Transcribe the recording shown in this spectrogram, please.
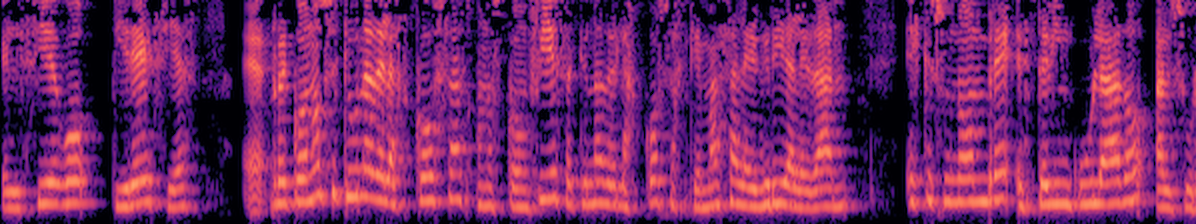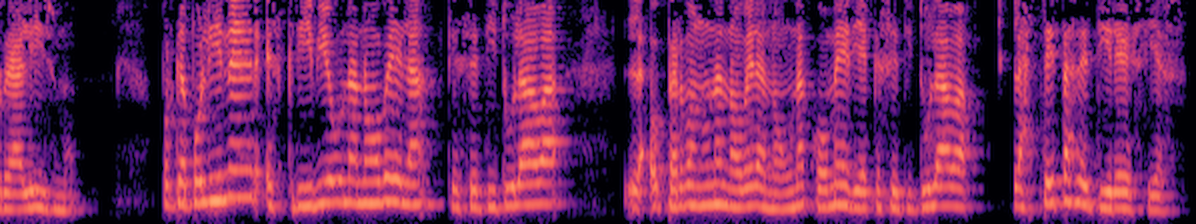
el ciego Tiresias, eh, reconoce que una de las cosas, o nos confiesa que una de las cosas que más alegría le dan, es que su nombre esté vinculado al surrealismo. Porque Apollinaire escribió una novela que se titulaba, perdón, una novela, no, una comedia que se titulaba Las tetas de Tiresias,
